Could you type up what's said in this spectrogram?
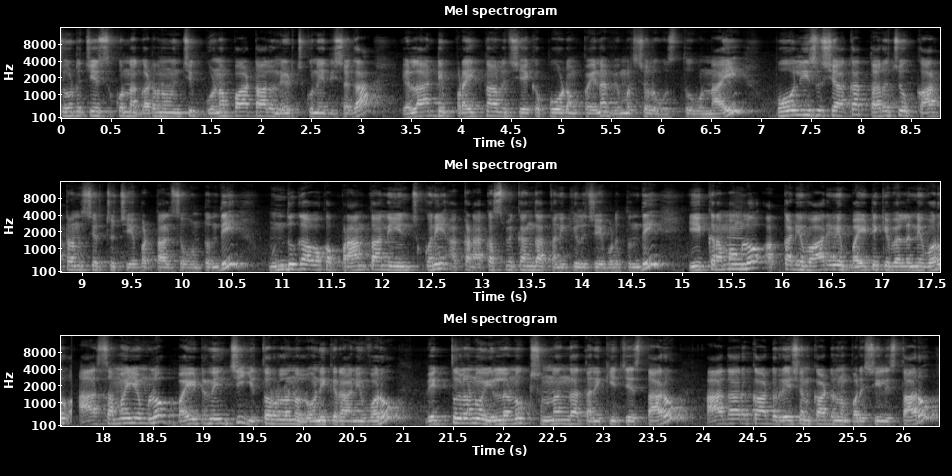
చోటు చేసుకున్న ఘటన నుంచి గుణపాఠాలు నేర్చుకునే దిశగా ఎలాంటి ప్రయత్నాలు చేయకపోవడం పైన విమర్శలు వస్తూ ఉన్నాయి. పోలీసు శాఖ తరచూ కార్టన్ సెర్చ్ చేపట్టాల్సి ఉంటుంది. ముందుగా ఒక ప్రాంతాన్ని ఎంచుకొని అక్కడ ఆకస్మికంగా తనిఖీలు చేయబడుతుంది ఈ క్రమంలో అక్కడి వారిని బయటికి వెళ్ళనివ్వరు. ఆ సమయంలో బయట నుంచి ఇతరులను లోనికి రానివ్వరు. వ్యక్తులను ఇళ్ళను క్షుణ్ణంగా తనిఖీ చేస్తారు. ఆధార్ కార్డు రేషన్ కార్డులను పరిశీలిస్తారు.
